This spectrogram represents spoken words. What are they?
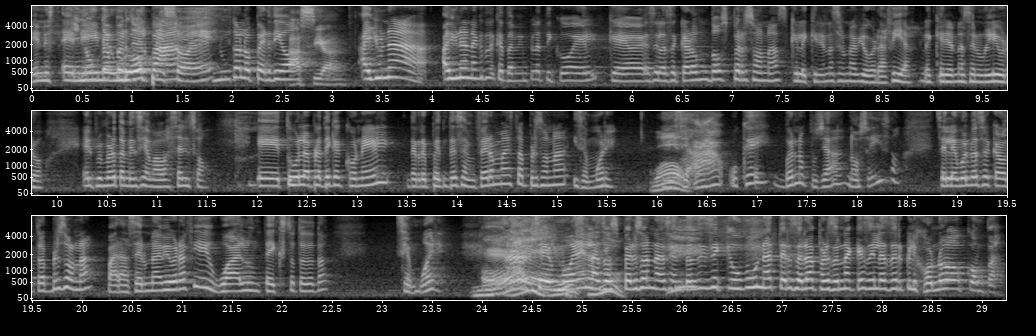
en, en, Y nunca en perdió el Europa. piso, ¿eh? Nunca lo perdió. Asia. Hay una, hay una anécdota que también platicó él, que eh, se le acercaron dos personas que le querían hacer una biografía, le querían hacer un libro. El primero también se llamaba Celso. Eh, tuvo la plática con él, de repente se enferma esta persona y se muere. Wow. Y dice, ah, ok, bueno, pues ya no se hizo. Se le vuelve a acercar a otra persona para hacer una biografía, igual un texto, ta, ta, ta. Se muere. Se Dios mueren las dos personas. Entonces dice que hubo una tercera persona que se le acercó y le dijo, no, compa,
